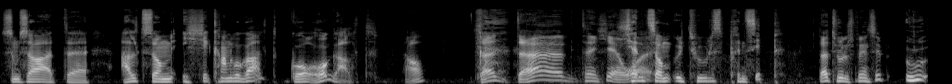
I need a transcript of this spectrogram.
som sa at eh, alt som ikke kan gå galt, går òg galt. ja. Det, det tenker jeg òg. Kjent som O'Tools prinsipp. Det er Tools prinsipp. U.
